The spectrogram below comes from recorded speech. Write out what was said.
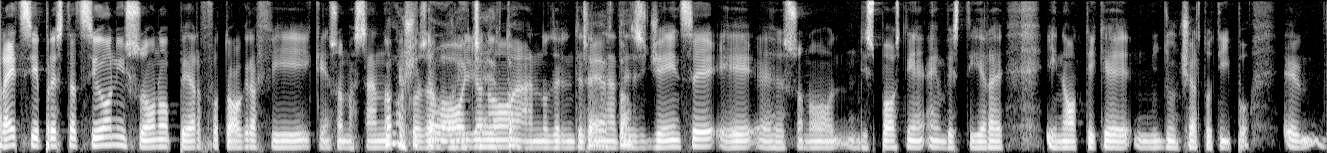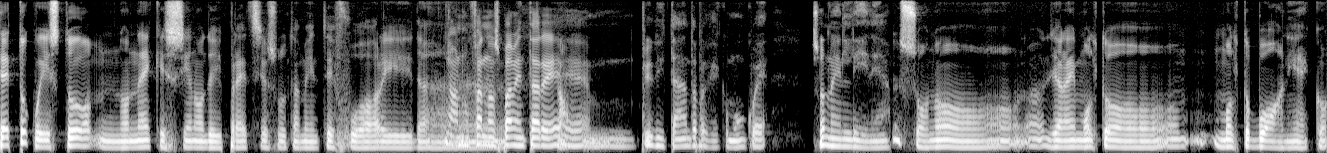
prezzi e prestazioni sono per fotografi che insomma sanno che cosa vogliono, certo. hanno delle determinate certo. esigenze e eh, sono disposti a investire in ottiche di un certo tipo. Eh, detto questo, non è che siano dei prezzi assolutamente fuori da... No, non fanno spaventare no. Ehm, più di tanto perché comunque sono in linea. Sono direi molto, molto buoni. Ecco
